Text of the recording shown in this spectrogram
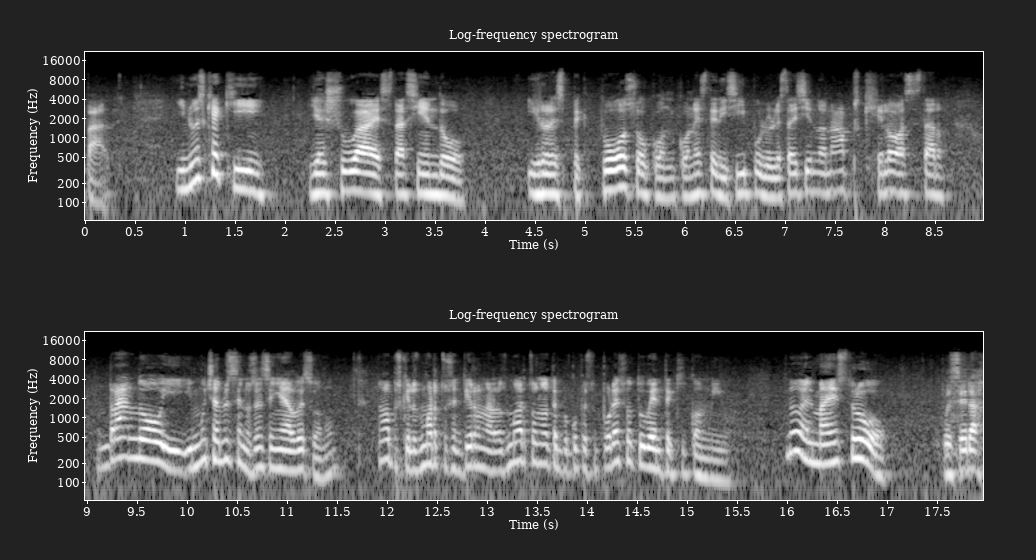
padre. Y no es que aquí Yeshua está siendo irrespetuoso con, con este discípulo, le está diciendo, no, pues que lo vas a estar honrando. Y, muchas veces nos ha enseñado eso, ¿no? No, pues que los muertos entierran a los muertos, no te preocupes por eso, tú vente aquí conmigo. No, el maestro, pues era,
